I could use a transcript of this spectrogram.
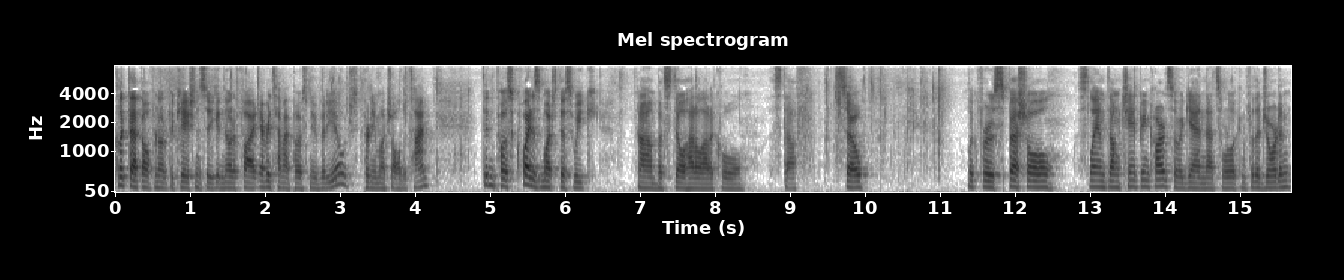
Click that bell for notifications so you get notified every time I post a new video, which is pretty much all the time. Didn't post quite as much this week, um, but still had a lot of cool stuff. So look for a special Slam Dunk Champion card. So again, that's we're looking for the Jordan.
